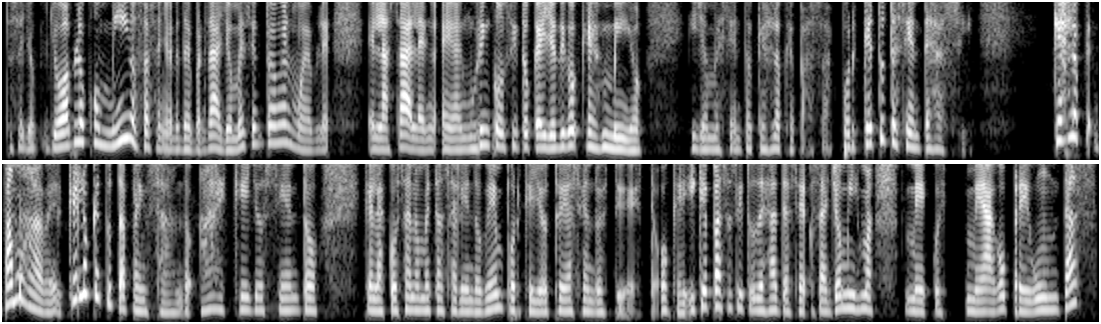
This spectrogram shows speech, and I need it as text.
Entonces yo, yo hablo conmigo, o sea, señores, de verdad, yo me siento en el mueble, en la sala, en, un rinconcito que yo digo que es mío, y yo me siento, ¿qué es lo que pasa? ¿Por qué tú te sientes así? ¿Qué es lo que, vamos a ver, qué es lo que tú estás pensando? Ah, es que yo siento que las cosas no me están saliendo bien porque yo estoy haciendo esto y esto. Ok, ¿y qué pasa si tú dejas de hacer? O sea, yo misma me, me hago preguntas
